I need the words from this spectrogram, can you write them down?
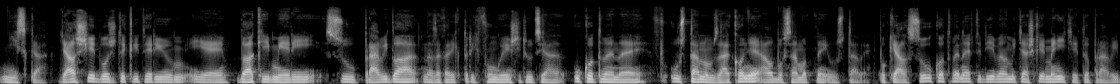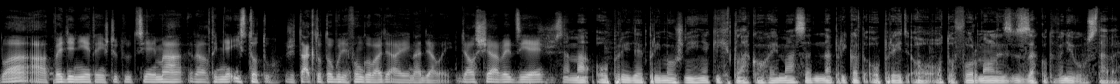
nízka. Ďalšie dôležité kritérium je, do akej miery sú pravidlá, na základe ktorých funguje inštitúcia, ukotvené v ústavnom zákone alebo v samotnej ústave. Pokiaľ sú ukotvené, vtedy je veľmi ťažké meniť tieto pravidlá a vedenie tej inštitúcie má relatívne istotu, že takto to bude fungovať aj naďalej. Ďalšia vec je... Že sa má oprieť aj pri možných nejakých tlakoch. Hej? Má sa napríklad oprieť o, o to formálne zakotvenie v ústave.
